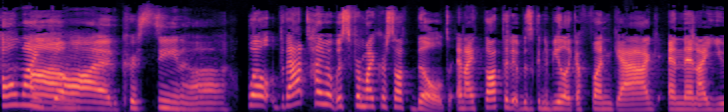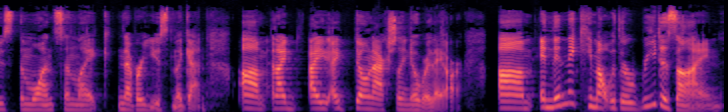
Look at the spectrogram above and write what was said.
Oh my Um, god, Christina! Well, that time it was for Microsoft Build, and I thought that it was going to be like a fun gag, and then I used them once and like never used them again. Um, and I, I I don't actually know where they are. Um, and then they came out with a redesign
